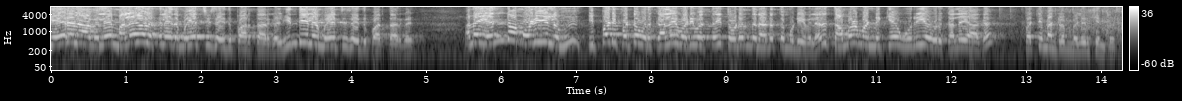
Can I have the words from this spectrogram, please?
கேரளாவிலே மலையாளத்திலே இதை முயற்சி செய்து பார்த்தார்கள். இந்தியில முயற்சி செய்து பார்த்தார்கள். ஆனா எந்த மொழியிலும் இப்படிப்பட்ட ஒரு கலை வடிவத்தை தொடர்ந்து நடத்த முடியவில்லை. அது தமிழ் மண்ணுக்கே உரிய ஒரு கலையாக பட்டிமன்றம் மிளிர்கின்றது.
